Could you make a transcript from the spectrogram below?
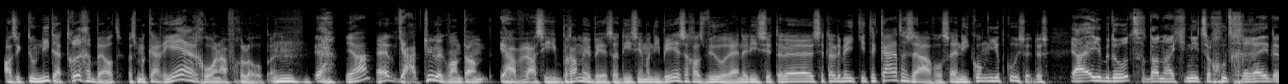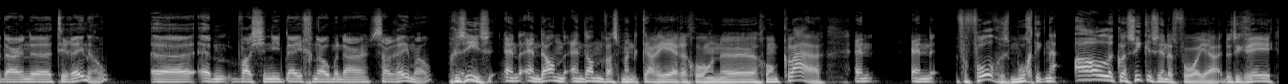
als ik toen niet had teruggebeld, was mijn carrière gewoon afgelopen. Ja? Hè, ja, tuurlijk, want dan ja, was hier Bram mee bezig. Die is helemaal niet bezig als wielrenner. Die zit, eh zit al een beetje te kaarten s'avonds en die komt niet op koersen. Dus Ja, en je bedoelt, dan had je niet zo goed gereden daar in de Tirreno. Eh, en was je niet meegenomen naar Sanremo. precies. En, en, dan, en dan was mijn carrière gewoon, eh, gewoon klaar. En, en vervolgens mocht ik naar alle klassiekers in het voorjaar. Dus ik reed,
